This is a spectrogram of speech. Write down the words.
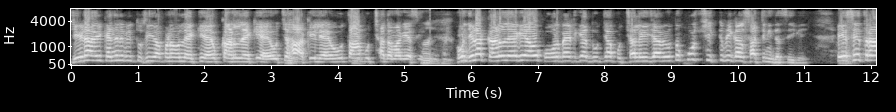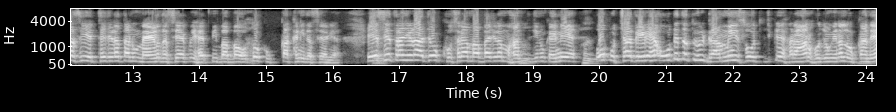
ਜਿਹੜਾ ਇਹ ਕਹਿੰਦੇ ਨੇ ਵੀ ਤੁਸੀਂ ਆਪਣਾ ਉਹ ਲੈ ਕੇ ਆਇਓ ਕਣ ਲੈ ਕੇ ਆਇਓ ਚਹਾ ਕੇ ਲਿਆਇਓ ਤਾਂ ਪੁੱਛਾ ਦਵਾਂਗੇ ਅਸੀਂ। ਹੁਣ ਜਿਹੜਾ ਕਣ ਲੈ ਗਿਆ ਉਹ ਕੋਲ ਬੈਠ ਗਿਆ ਦੂਜਾ ਪੁੱਛਾ ਲਈ ਜਾਵੇ ਉਹ ਤੋਂ ਕੁਛ ਇੱਕ ਵੀ ਗੱਲ ਸੱਚ ਨਹੀਂ ਦੱਸੀ ਗਈ। ਇਸੇ ਤਰ੍ਹਾਂ ਅਸੀਂ ਇੱਥੇ ਜਿਹੜਾ ਤੁਹਾਨੂੰ ਮੈਨ ਦੱਸਿਆ ਕੋਈ ਹੈਪੀ ਬਾਬਾ ਉਹ ਤੋਂ ਕੱਖ ਨਹੀਂ ਦੱਸਿਆ ਗਿਆ। ਇਸੇ ਤਰ੍ਹਾਂ ਜਿਹੜਾ ਅੱਜ ਉਹ ਖੁਸਰਾ ਬਾਬਾ ਜਿਹੜਾ ਮਹੰਤ ਜੀ ਨੂੰ ਕਹਿੰਦੇ ਆ। ਉਹ ਪੁੱਛਾ ਦੇ ਰਿਹਾ ਉਹਦੇ ਤਾਂ ਤੁਸੀਂ ਡਰਾਮੇ ਹੀ ਸੋਚ ਕੇ ਹੈਰਾਨ ਹੋ ਜਾਓਗੇ ਨਾ ਲੋਕਾਂ ਦੇ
